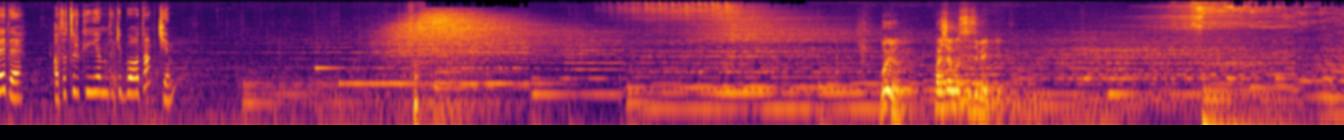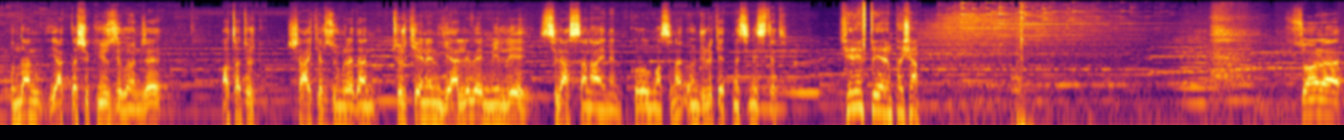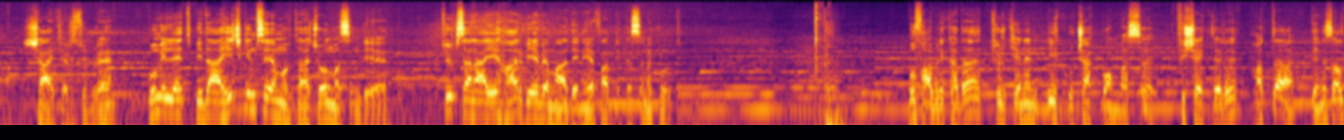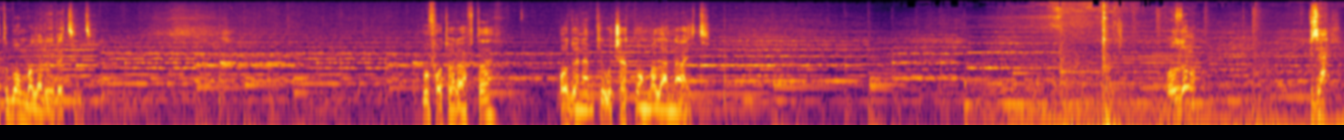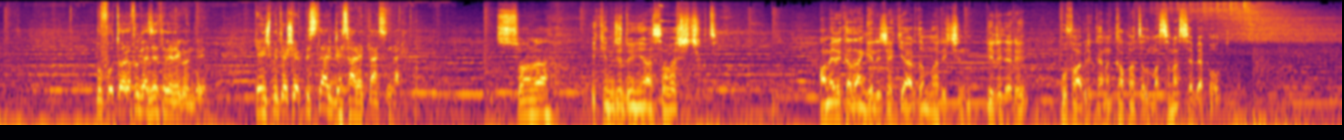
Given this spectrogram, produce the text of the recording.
Dede, Atatürk'ün yanındaki bu adam kim? Buyurun, paşamız sizi bekliyor. Bundan yaklaşık 100 yıl önce Atatürk Şakir Zümre'den Türkiye'nin yerli ve milli silah sanayinin kurulmasına öncülük etmesini istedi. Şeref duyarım paşam. Sonra Şakir Zümre, bu millet bir daha hiç kimseye muhtaç olmasın diye Türk Sanayi Harbiye ve Madeniye Fabrikası'nı kurdu. Bu fabrikada Türkiye'nin ilk uçak bombası, fişekleri hatta denizaltı bombaları üretildi. Bu fotoğrafta o dönemki uçak bombalarına ait. Oldu mu? Güzel. Bu fotoğrafı gazetelere gönderelim. Genç müteşebbisler cesaretlensinler. Sonra İkinci Dünya Savaşı çıktı. Amerika'dan gelecek yardımlar için birileri bu fabrikanın kapatılmasına sebep oldu.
